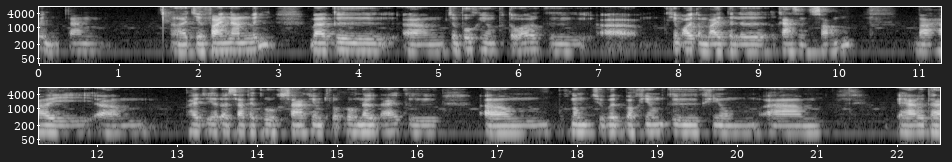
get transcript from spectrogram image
វិញតាម ជា finance វិញបាទគឺចំពោះខ្ញុំផ្ទាល់គឺខ្ញុំឲ្យតម្លៃទៅលើការសន្សំបាទហើយអឺប្រហែលជាដោយសារតែគ្រួសារខ្ញុំធ្លាប់រស់នៅដែរគឺអឺក្នុងជីវិតរបស់ខ្ញុំគឺខ្ញុំអឺគេហៅថា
